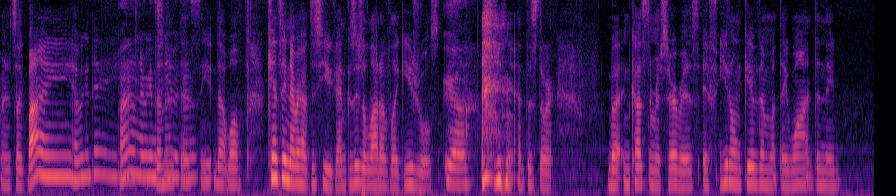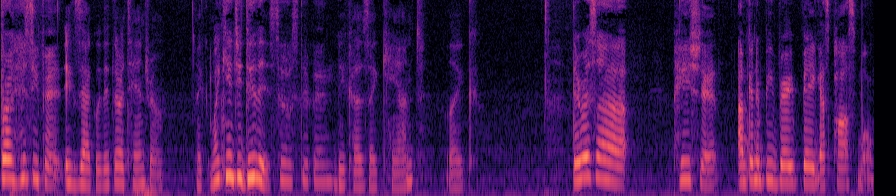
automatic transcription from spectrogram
And it's like, bye, have a good day. Bye, I'm never gonna Don't see you again. see that. Well, can't say never have to see you again, because there's a lot of like usuals yeah. at the store. But in customer service, if you don't give them what they want, then they Throw a hissy fit. exactly they throw a tantrum. Like, why can't you do this? So stupid. Because I can't. Like, There was a patient, I'm gonna be very vague as possible,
